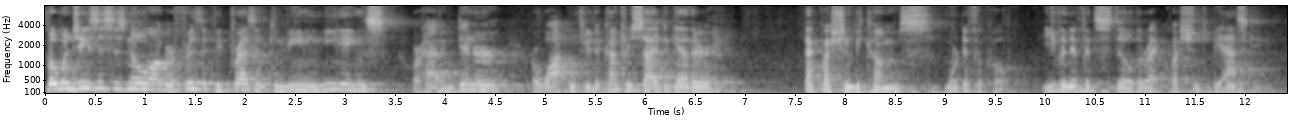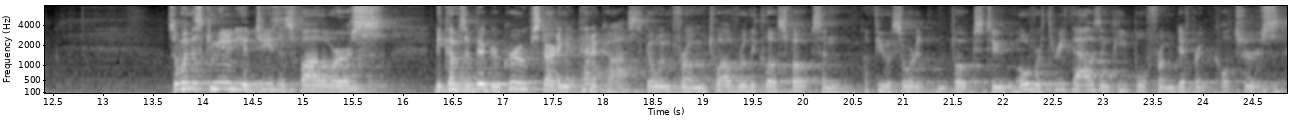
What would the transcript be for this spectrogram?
But when Jesus is no longer physically present, convening meetings or having dinner or walking through the countryside together, that question becomes more difficult, even if it's still the right question to be asking. So when this community of Jesus followers becomes a bigger group starting at Pentecost, going from 12 really close folks and a few assorted folks to over 3,000 people from different cultures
